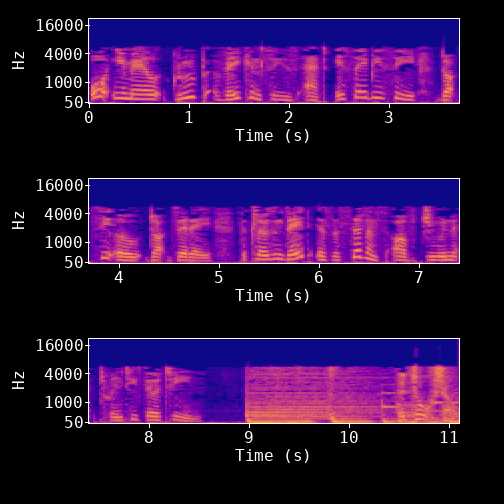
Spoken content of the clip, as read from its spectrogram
or email groupvacancies at sabc.co.za. The closing date is the 7th of June 2013. The Talk Shop.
